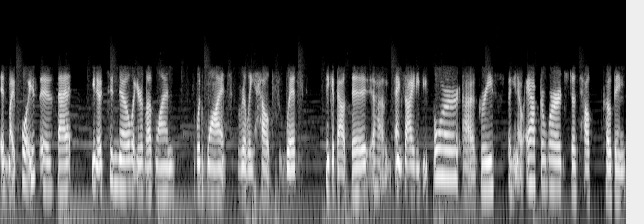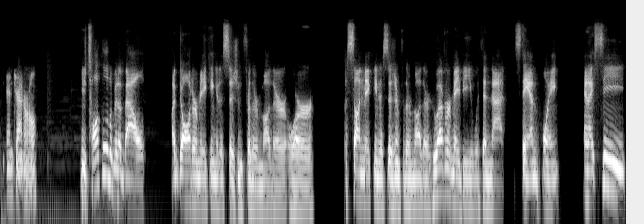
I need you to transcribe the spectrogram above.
in my voice, is that, you know, to know what your loved one would want really helps with think about the um, anxiety before, uh, grief, you know, afterwards, just help coping in general. You talk a little bit about a daughter making a decision for their mother or a son making a decision for their mother, whoever it may be within that standpoint. And I see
